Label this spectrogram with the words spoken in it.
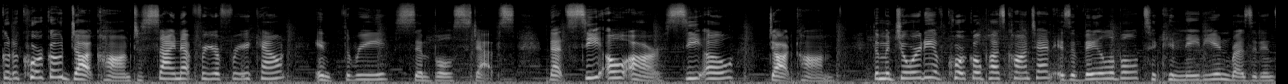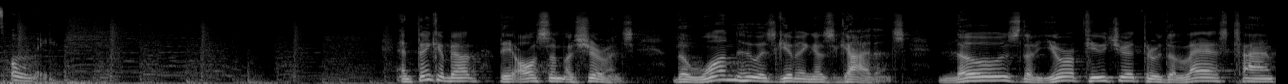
Go to Corco.com to sign up for your free account in three simple steps. That's C O R C O dot com. The majority of Corco Plus content is available to Canadian residents only. And think about the awesome assurance. The one who is giving us guidance knows the, your future through the last time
